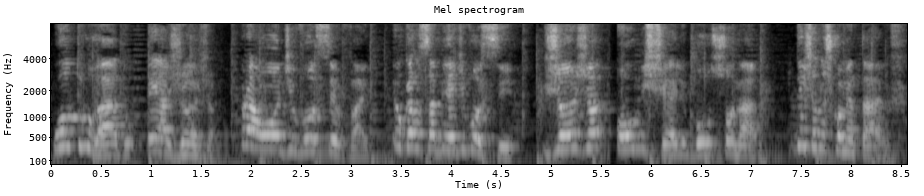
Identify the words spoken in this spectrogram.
o outro lado é a Janja. Para onde você vai? Eu quero saber de você, Janja ou Michele Bolsonaro? Deixa nos comentários.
